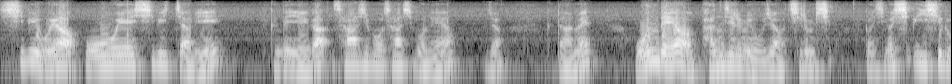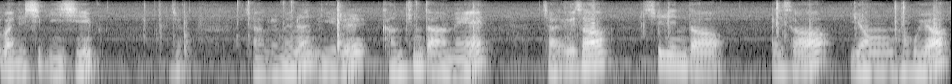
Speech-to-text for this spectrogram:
10이고요. 5에 12짜리 근데 얘가 45 45네요. 그죠? 그 다음에 5인데요. 반지름이 5죠. 지름 10 그러니까 이건 10 20으로 봐야 돼요. 10 20 그죠? 자 그러면은 얘를 감춘 다음에 자 여기서 실린더에서 0 하고요.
